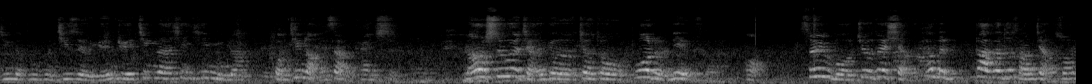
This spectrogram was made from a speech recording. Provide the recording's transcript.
经的部分，其实有圆觉经啊、信心明啊、广钦老和尚开始，然后师父讲一个叫做般若念佛哦，所以我就在想，他们大家都常讲说，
